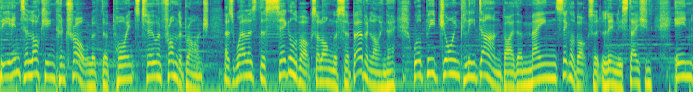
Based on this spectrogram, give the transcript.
The interlocking control of the points to and from the branch, as well as the signal box along the suburban line there, will be jointly done by the main signal box at Linley Station in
